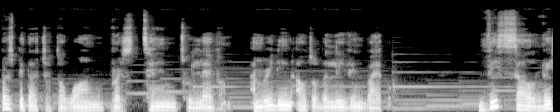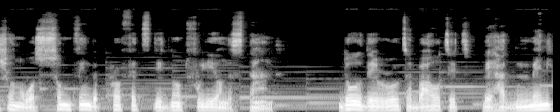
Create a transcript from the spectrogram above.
1 Peter chapter 1 verse 10 to 11. I'm reading out of the Living Bible. This salvation was something the prophets did not fully understand. Though they wrote about it, they had many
